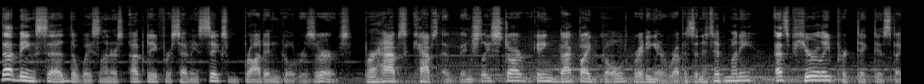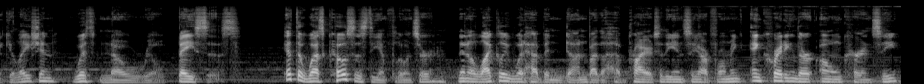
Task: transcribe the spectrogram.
That being said, the Wastelanders update for 76 brought in gold reserves. Perhaps caps eventually start getting backed by gold, rating a representative money? That's purely predictive speculation with no real basis. If the West Coast is the influencer, then it likely would have been done by the hub prior to the NCR forming and creating their own currency,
